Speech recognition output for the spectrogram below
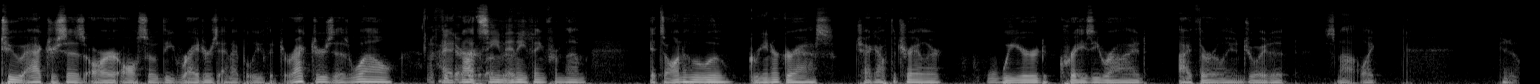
two actresses are also the writers and I believe the directors as well. I I, I had heard not seen anything from them. It's on Hulu. Greener Grass. Check out the trailer. Weird, crazy ride. I thoroughly enjoyed it. It's not like, you know,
